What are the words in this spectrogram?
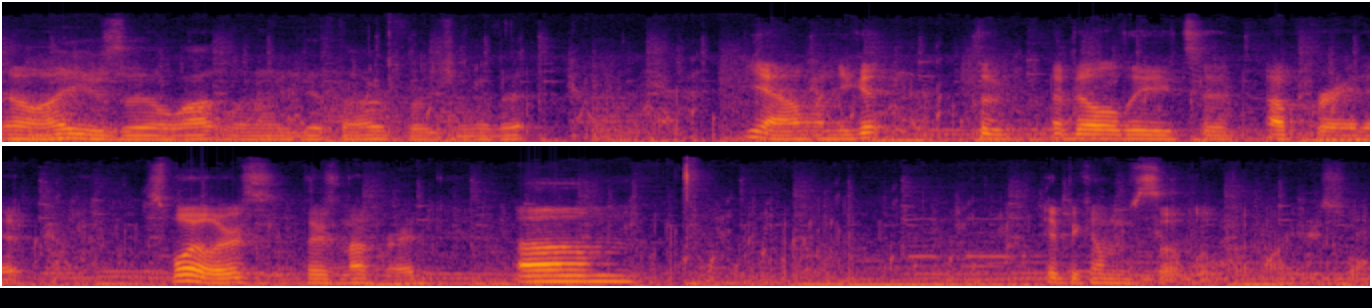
Oh, I use it a lot when I get the art version of it. yeah, when you get the ability to upgrade it. Spoilers, there's an upgrade. Um, it becomes a little bit more useful.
